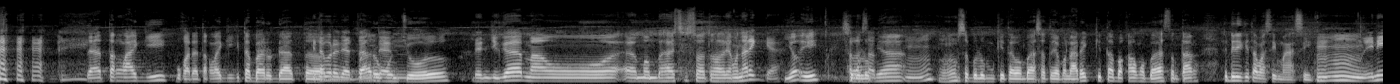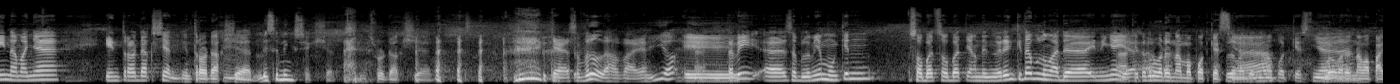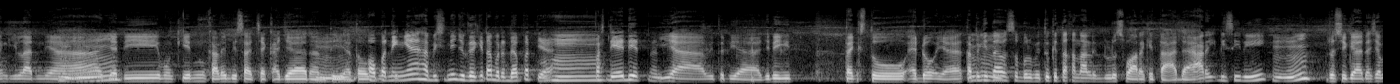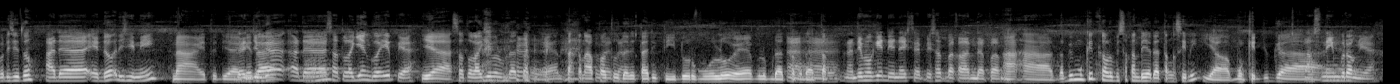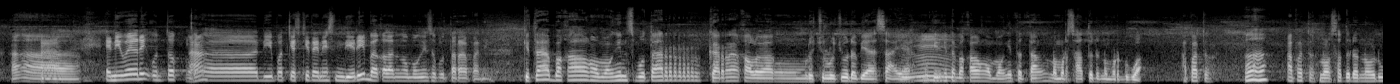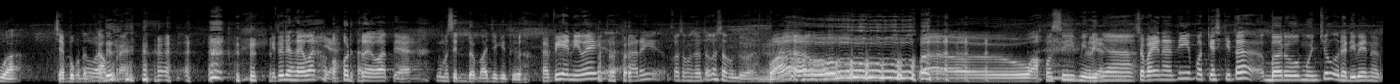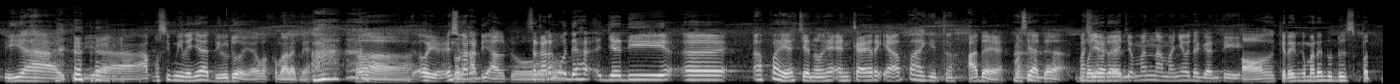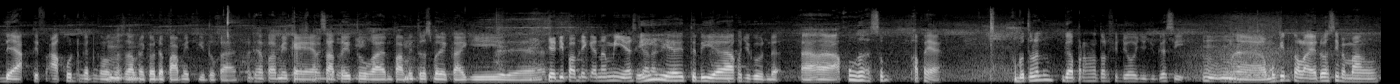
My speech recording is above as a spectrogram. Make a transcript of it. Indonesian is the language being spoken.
Datang lagi, bukan datang lagi, kita baru datang. Kita baru datang baru dan- muncul. Dan juga mau eh, membahas sesuatu hal yang menarik ya. Yoi, Salah sebelumnya satu- hmm. hmm, sebelum kita membahas satu yang menarik, kita bakal membahas tentang diri kita masing-masing. Mm-mm, ini namanya introduction. Introduction, Hmm. listening section, introduction. Kayak sebel lah Pak ya. Iya, Nah, tapi eh, sebelumnya mungkin sobat-sobat yang dengerin kita belum ada ininya Nah, ya. kita belum apa? ada nama podcastnya, Belum ada nama podcastnya. belum ada nama panggilannya. Hmm. Jadi mungkin kalian bisa cek aja nanti Hmm, atau openingnya habis ini juga kita berdapat ya. Hmm. Pas diedit nanti. Iya, itu dia. Jadi thanks to Edo ya. Tapi kita sebelum itu kita kenalin dulu suara kita. Ada Ari di sini. Mm-mm. Terus juga ada siapa di situ? Ada Edo di sini. Nah, itu dia. Dan kita, juga ada satu lagi yang goib ya. Ya, satu lagi belum datang ya. Entah kenapa tuh dari tadi tidur mulu ya, belum datang Ah, datang. ah. nanti mungkin di next episode bakalan dapat. Aha, tapi mungkin kalau misalkan dia datang sini, ya mungkin juga. Langsung nimbrong ya. Ah, ah. Anyway, Ri, untuk eh, di podcast kita ini sendiri bakalan ngomongin seputar apa nih? Kita bakal ngomongin seputar karena kalau yang lucu-lucu udah biasa ya. Hmm. Mungkin kita bakal ngomongin tentang nomor satu dan nomor dua. Apa tuh? Hah? Apa tuh? 01 dan 02 cebong dan Waduh. kampret. Itu udah lewat ya. Oh, udah lewat ya. Gue masih dendam aja gitu. Tapi anyway, hari 0102. Wow. wow. Aku sih milihnya Ya, supaya nanti podcast kita baru muncul udah di banner. Iya, itu dia. Aku sih milihnya dildo ya kemarin ya. Ah. Oh iya, eh, sekarang Aldo. Sekarang udah jadi eh, apa ya channelnya NKRI apa gitu. ada ya? Masih ada. Masih ada, udah- cuman namanya udah ganti. Oh, kirain kemarin udah sempet deaktif akun kan kalau nggak salah mereka udah pamit gitu kan. Udah pamit Kayak yang satu lagi. itu kan, pamit terus balik lagi gitu ya. Jadi public enemy ya sekarang. Iya ya. itu dia. Aku juga enggak. ah, aku nggak apa ya? Kebetulan nggak pernah nonton videonya juga sih. Mm-mm. Nah mungkin kalau Edo sih memang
